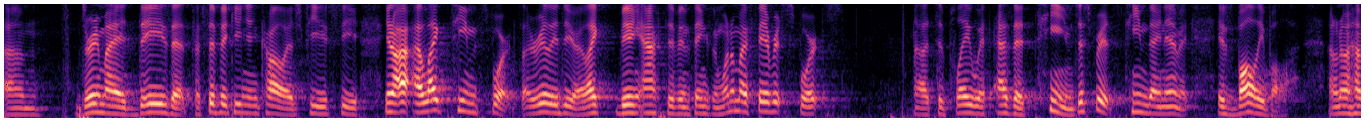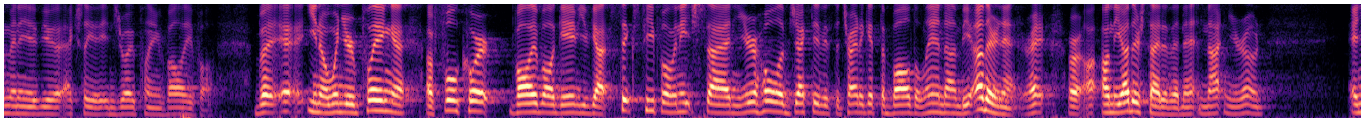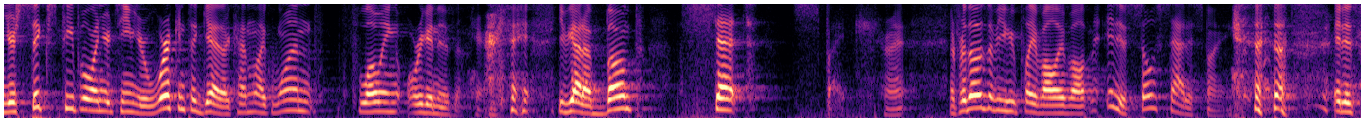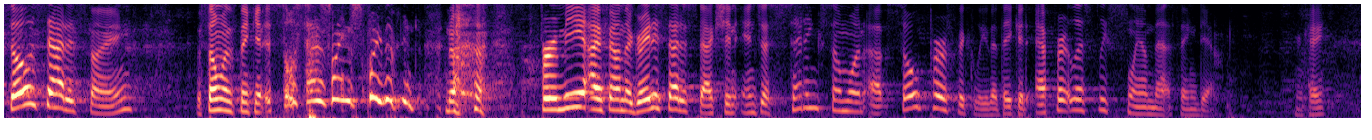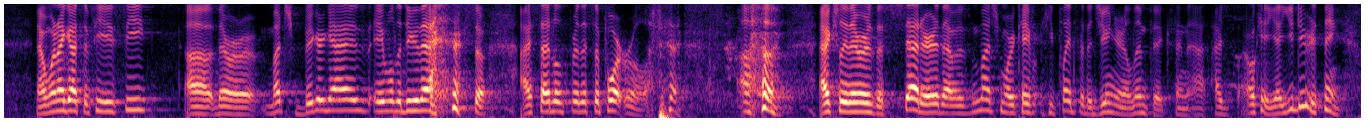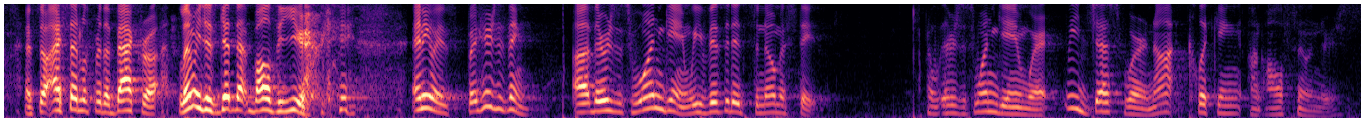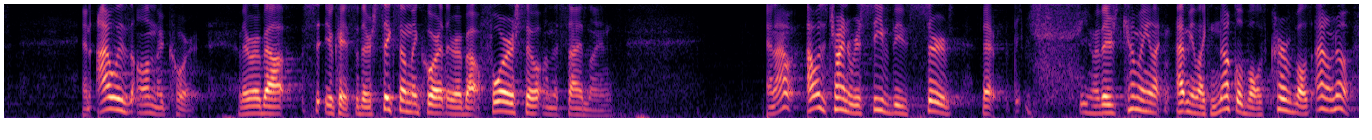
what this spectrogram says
Um, during my days at Pacific Union College, PUC, you know, I, I, like team sports. I really do. I like being active in things. And one of my favorite sports uh, to play with as a team, just for its team dynamic, is volleyball. I don't know how many of you actually enjoy playing volleyball. But uh, you know, when you're playing a, a, full court volleyball game, you've got six people on each side, and your whole objective is to try to get the ball to land on the other net, right? Or uh, on the other side of the net, and not in your own. And you're six people on your team, you're working together, kind of like one flowing organism here. Okay? You've got a bump, set, spike, right? And for those of you who play volleyball, it is so satisfying. it is so satisfying. Someone's thinking, it's so satisfying to spike that. No. For me, I found the greatest satisfaction in just setting someone up so perfectly that they could effortlessly slam that thing down. Okay? Now, when I got to PUC, uh, there were much bigger guys able to do that, so I settled for the support roles. uh, actually, there was a setter that was much more capable. He played for the Junior Olympics, and I, I just, okay, yeah, you do your thing. And so I settled for the back row. Let me just get that ball to you, okay? Anyways, but here's the thing uh, there was this one game, we visited Sonoma State. There was this one game where we just were not clicking on all cylinders. And I was on the court. There were about, okay, so there were six on the court, there were about four or so on the sidelines. And I, I was trying to receive these serves that, you know, they're just coming like, at me like knuckleballs, curveballs, I don't know.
